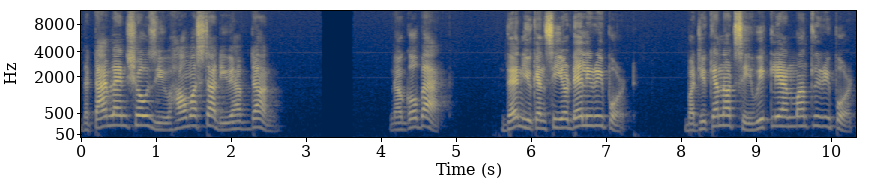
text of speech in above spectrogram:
The timeline shows you how much study you have done. Now go back. Then you can see your daily report. But you cannot see weekly and monthly report.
